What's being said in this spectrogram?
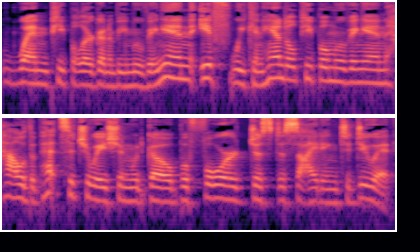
when people are going to be moving in, if we can handle people moving in, how the pet situation would go before just deciding to do it.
